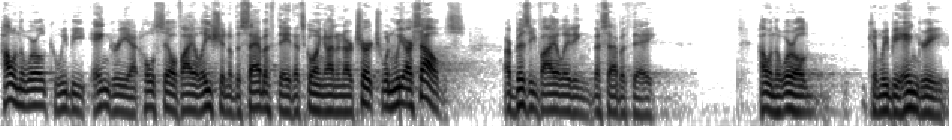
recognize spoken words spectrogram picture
How in the world can we be angry at wholesale violation of the Sabbath day that's going on in our church when we ourselves are busy violating the Sabbath day. How in the world can we be angry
